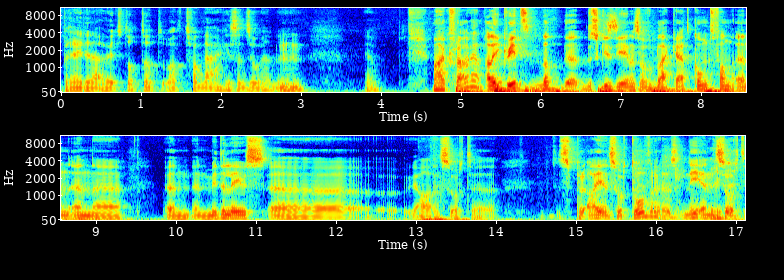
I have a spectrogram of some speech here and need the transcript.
breidde dat uit tot, tot wat het vandaag is en zo. En, eh, Mhm. ja. Mag ik vragen? Allee, ik weet dat uh, Kiss the Anus of Black Cat komt van een, een, eh, een, een middeleeuws... ja, een soort... spr- allee, een soort tover... Nee, een soort...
